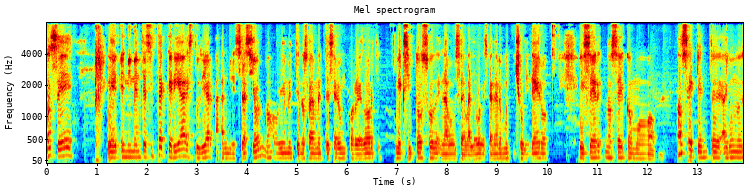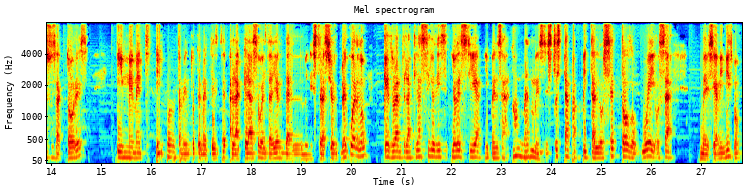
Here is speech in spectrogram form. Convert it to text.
No sé, eh, en mi mentecita quería estudiar administración, ¿no? Obviamente no solamente ser un corredor exitoso en la bolsa de valores, ganar mucho dinero y ser, no sé, como, no sé quién, te- alguno de esos actores. Y me metí, bueno, también tú te metiste a la clase o el taller de administración. Recuerdo que durante la clase yo, dice- yo decía y pensaba, no mames, esto está papita, lo sé todo, güey. O sea, me decía a mí mismo,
